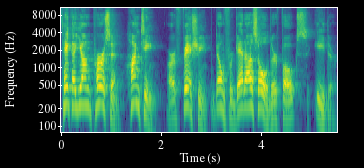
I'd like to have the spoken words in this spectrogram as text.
take a young person hunting or fishing. Don't forget us older folks either.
